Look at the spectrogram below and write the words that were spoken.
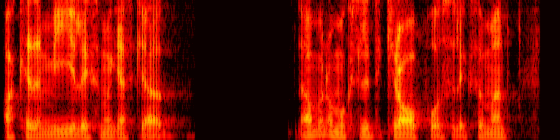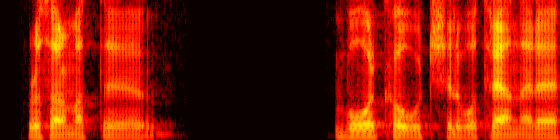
akademi liksom en ganska, ja men de har också lite krav på sig liksom. Men, och då sa de att eh, vår coach eller vår tränare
